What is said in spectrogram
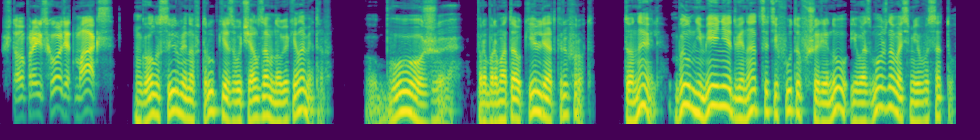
«Что происходит, Макс?» Голос Ирвина в трубке звучал за много километров. «О, боже!» — пробормотал Келли, открыв рот. Туннель был не менее 12 футов в ширину и, возможно, 8 в высоту.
